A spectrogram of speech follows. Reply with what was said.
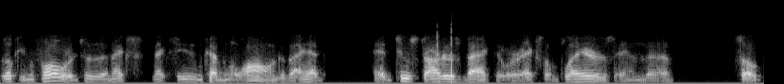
looking forward to the next next season coming along because I had had two starters back that were excellent players, and uh, so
